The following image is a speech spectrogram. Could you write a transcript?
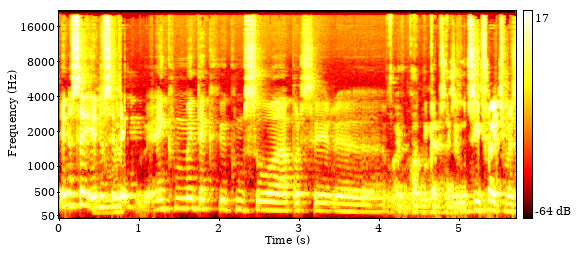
Eu não sei, eu não sei até em que momento é que começou a aparecer uh, digamos, os efeitos, mas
